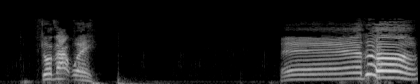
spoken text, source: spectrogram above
go that way! And, uh!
